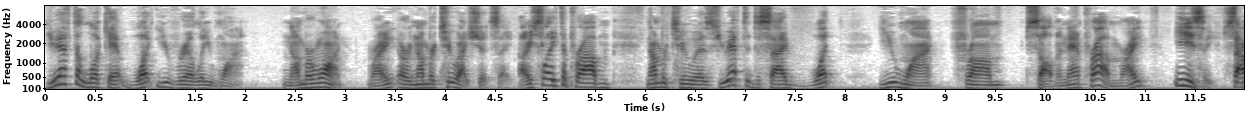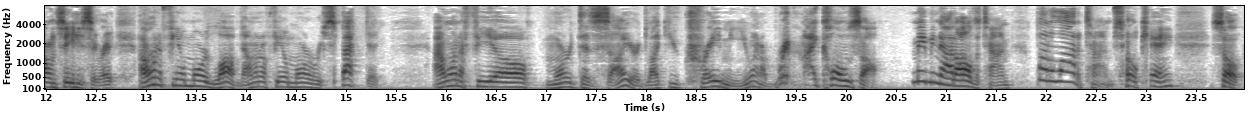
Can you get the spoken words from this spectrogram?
you have to look at what you really want. Number one, right? Or number two, I should say. Isolate the problem. Number two is you have to decide what you want from solving that problem, right? Easy. Sounds easy, right? I want to feel more loved. I want to feel more respected. I want to feel more desired, like you crave me. You want to rip my clothes off. Maybe not all the time, but a lot of times, okay? So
